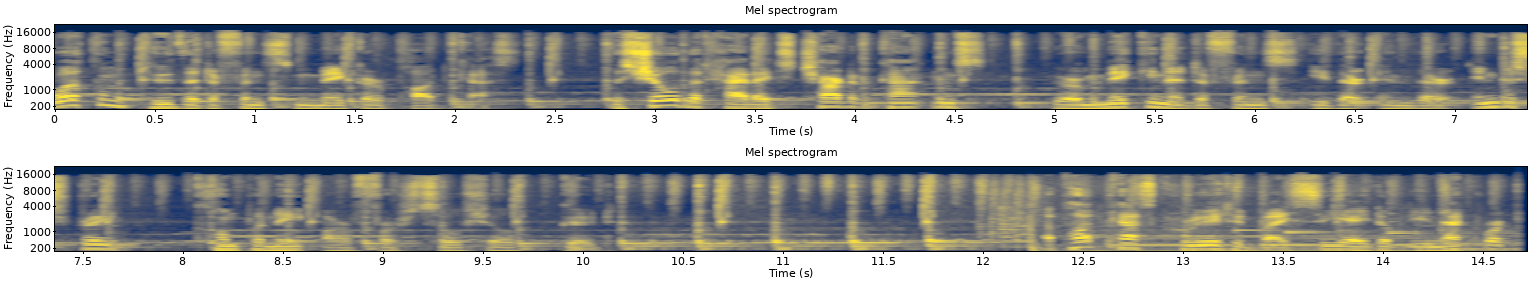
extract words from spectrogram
Welcome to the Difference Maker podcast, the show that highlights chartered accountants who are making a difference either in their industry, company, or for social good. A podcast created by CAW Network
